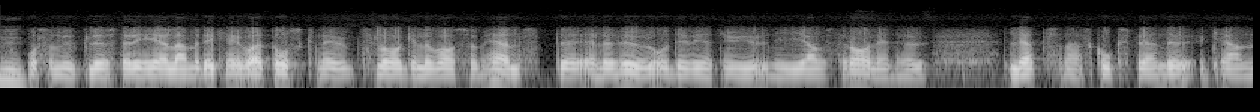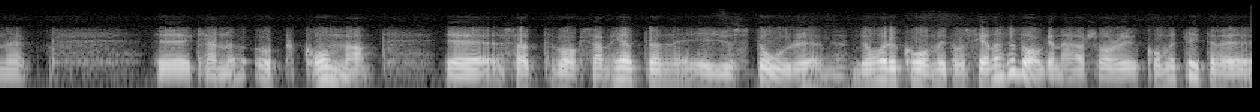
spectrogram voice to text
mm. och som utlöste det hela. Men det kan ju vara ett åsknedslag eller vad som helst, eh, eller hur? Och det vet ju ni i Australien hur lätt sådana här skogsbränder kan, eh, kan uppkomma. Eh, så att vaksamheten är ju stor. Nu har det kommit, de senaste dagarna här så har det kommit lite,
